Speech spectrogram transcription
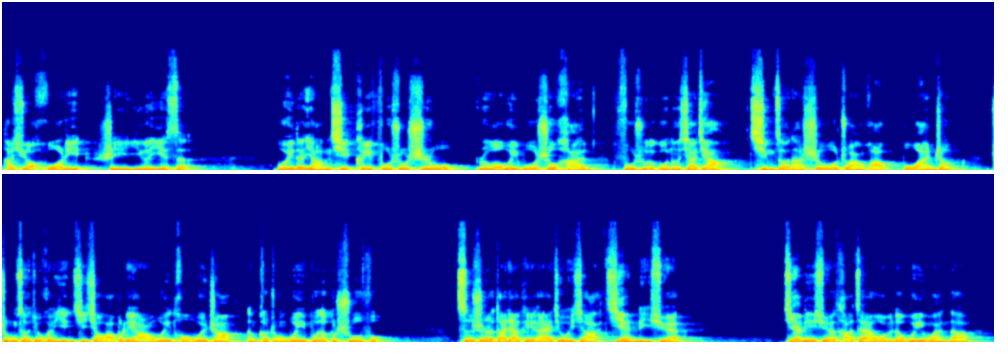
它需要火力，是一一个意思。胃的阳气可以腐熟食物，如果胃部受寒，腐熟的功能下降，轻则呢食物转化不完整，重则就会引起消化不良、胃痛、胃胀等各种胃部的不舒服。此时大家可以艾灸一下健里穴。健里穴它在我们的胃脘的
